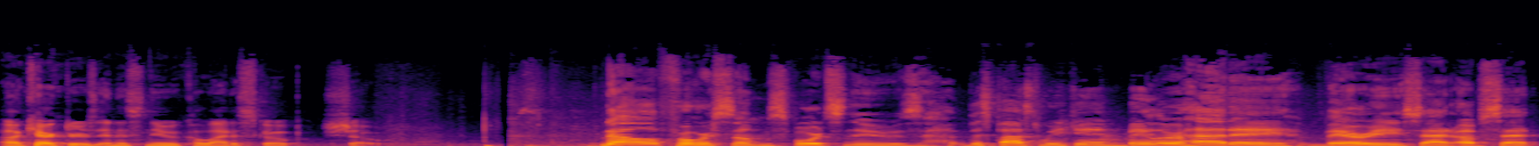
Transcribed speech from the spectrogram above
uh, characters in this new Kaleidoscope show. Now for some sports news. This past weekend, Baylor had a very sad upset.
